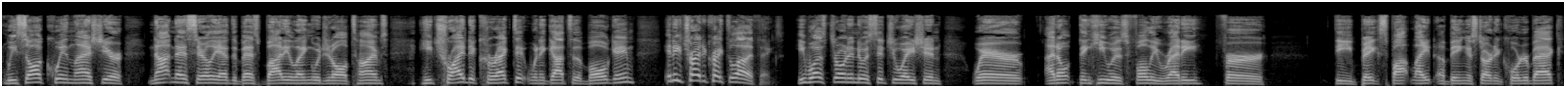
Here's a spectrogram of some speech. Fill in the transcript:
we saw Quinn last year not necessarily have the best body language at all times. He tried to correct it when it got to the bowl game, and he tried to correct a lot of things. He was thrown into a situation where I don't think he was fully ready for the big spotlight of being a starting quarterback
